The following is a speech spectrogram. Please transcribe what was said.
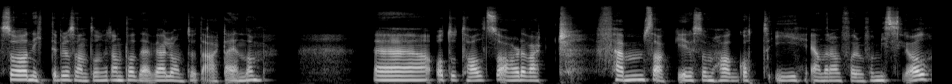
Så 90% omtrent av det vi har lånt ut, er til eiendom. Eh, og totalt så har det vært fem saker som har gått i en eller annen form for mislighold.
